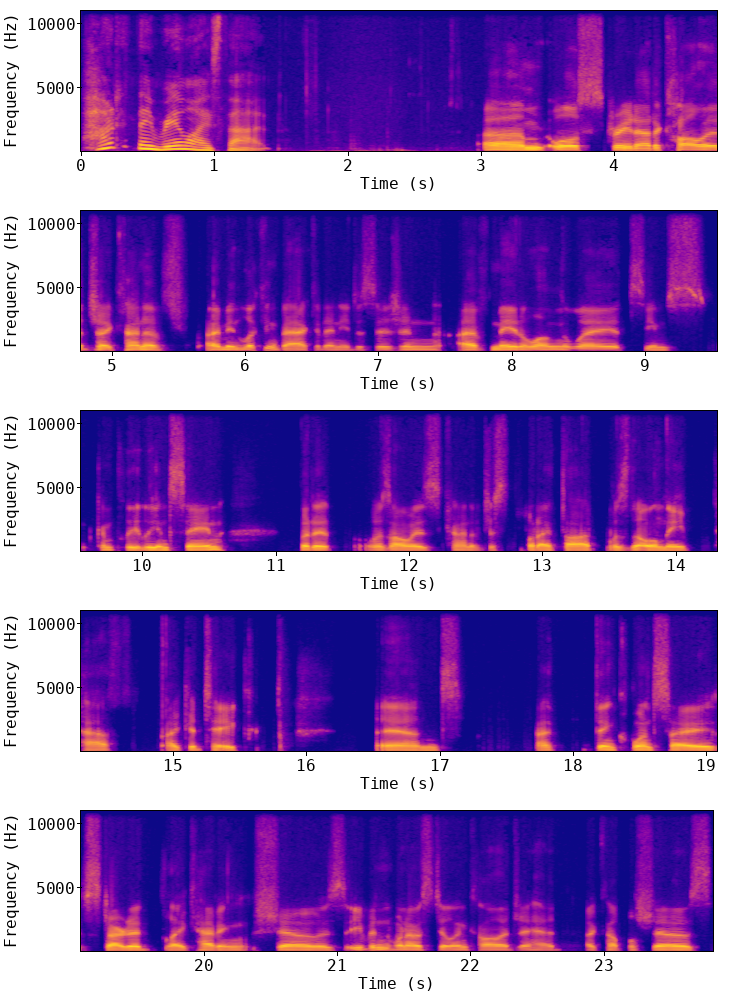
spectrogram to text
How did they realize that? Um, well, straight out of college, I kind of, I mean, looking back at any decision I've made along the way, it seems completely insane, but it was always kind of just what I thought was the only path I could take. And I think once I started like having shows, even when I was still in college, I had a couple shows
